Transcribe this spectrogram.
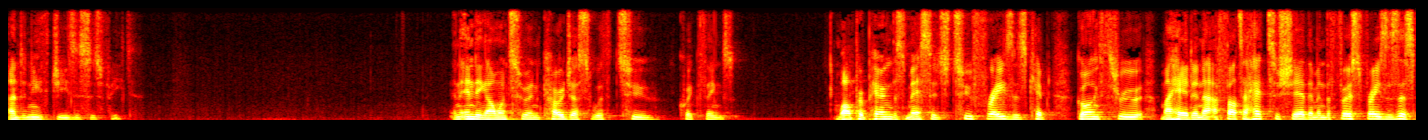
underneath Jesus' feet? In ending, I want to encourage us with two quick things while preparing this message, two phrases kept going through my head, and I felt I had to share them. And the first phrase is this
